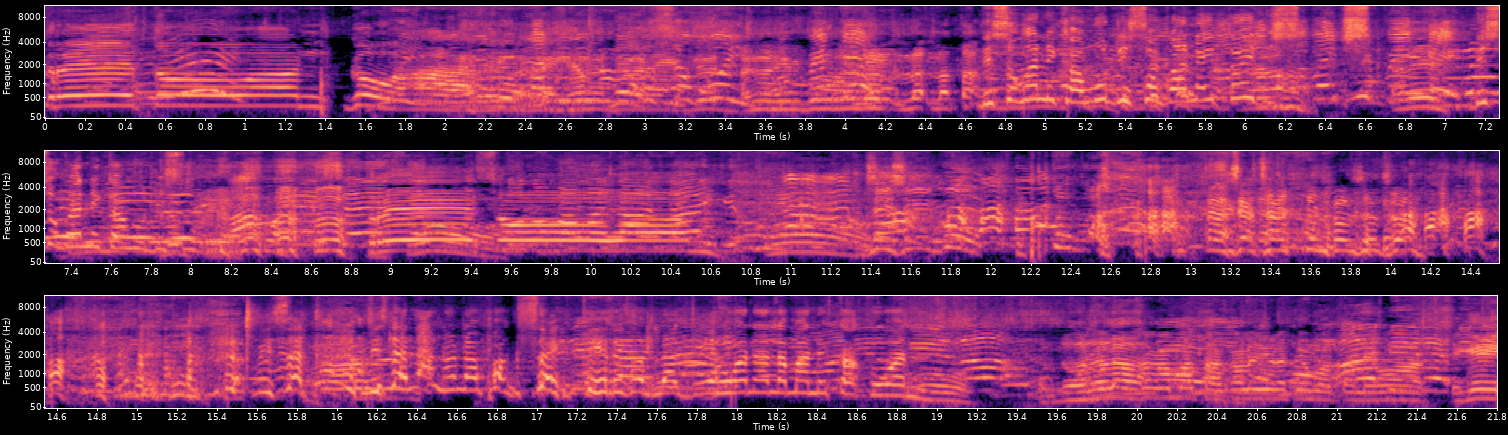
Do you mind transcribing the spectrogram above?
Three, two, one, go. Disugan ni kamu, disugan na ito. Disugan ni kamu, disugan. Three, two, one. Sige, go. Bisan, bisan ano na pag-side. Kuha na laman ni. Doon na lang. Sa mata, kalayo natin mata liwat. Sige.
